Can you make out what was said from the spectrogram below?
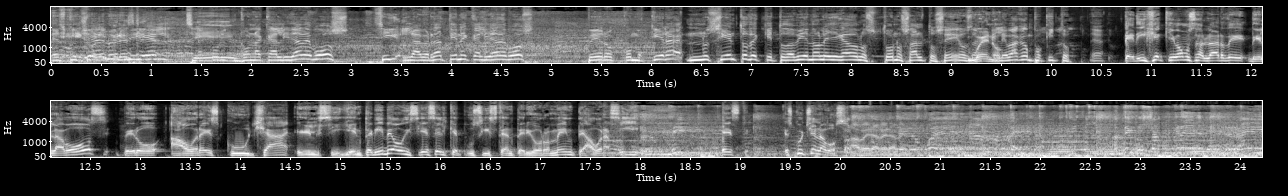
Escuché Híjole, a Luis pero es que- Miguel sí. con, con la calidad de voz. Sí, la verdad tiene calidad de voz. Pero como quiera, no siento de que todavía no le he llegado a los tonos altos, ¿eh? O sea, Bueno. que le baja un poquito. Te dije que íbamos a hablar de, de la voz, pero ahora escucha el siguiente video y si es el que pusiste anteriormente. Ahora sí, este. Escuchen la voz. A ver, a ver, a ver. Tengo sangre de rey.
